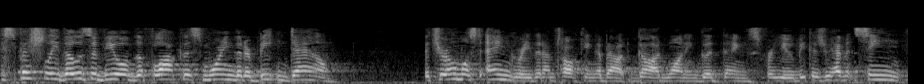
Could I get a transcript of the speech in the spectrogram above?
especially those of you of the flock this morning that are beaten down. That you're almost angry that I'm talking about God wanting good things for you because you haven't seen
